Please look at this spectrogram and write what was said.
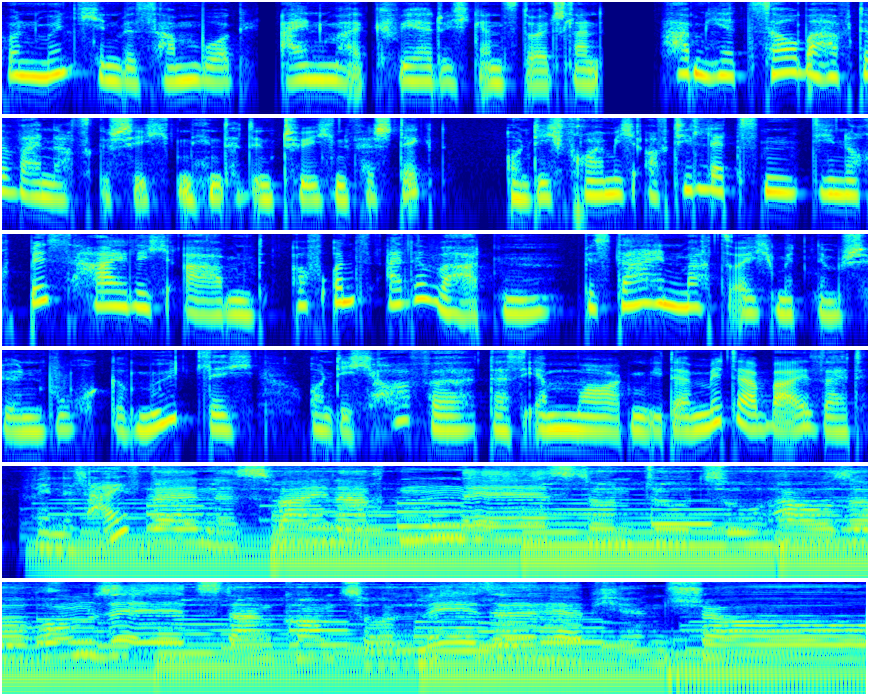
von München bis Hamburg, einmal quer durch ganz Deutschland, haben hier zauberhafte Weihnachtsgeschichten hinter den Türchen versteckt und ich freue mich auf die letzten, die noch bis Heiligabend auf uns alle warten. Bis dahin macht's euch mit einem schönen Buch gemütlich und ich hoffe, dass ihr morgen wieder mit dabei seid, wenn es heißt, wenn es Weihnachten ist und du zu Hause rumsitzt, dann komm zur Lesehäppchen Show.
